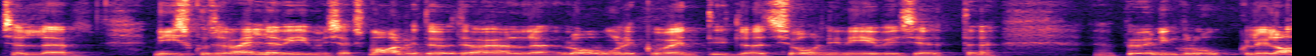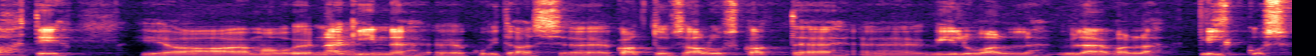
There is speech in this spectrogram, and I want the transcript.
selle niiskuse väljaviimiseks maalritööde ajal loomulikku ventilatsiooni niiviisi, et pööninguluuk oli lahti ja ma nägin, kuidas katuse aluskate eh, viilu all üleval tilkus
